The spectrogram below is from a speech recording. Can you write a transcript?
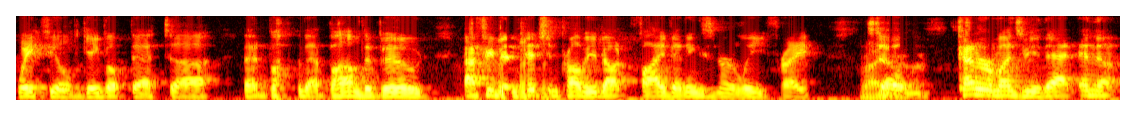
Wakefield gave up that uh, that that bomb to Boone after he'd been pitching probably about five innings in relief, right? right. So kind of reminds me of that. And the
